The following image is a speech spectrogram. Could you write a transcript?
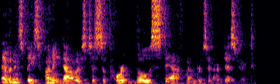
evidence-based funding dollars to support those staff members in our district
